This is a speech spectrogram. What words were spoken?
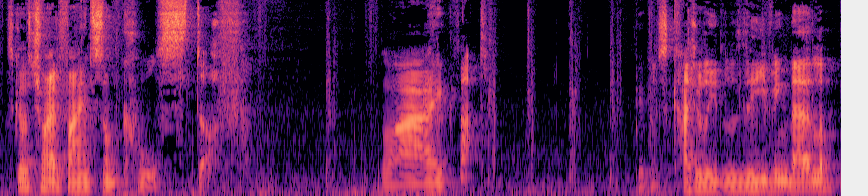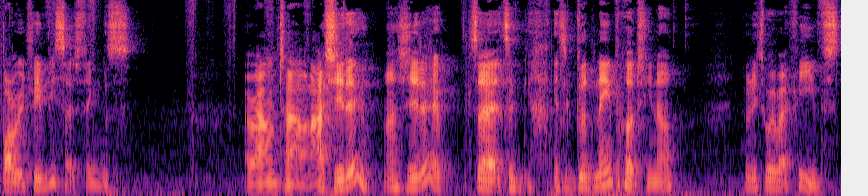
Let's go try and find some cool stuff. Like that. People just casually leaving their laboratory research things around town. As you do, as you do. A it's a it's a good neighbourhood, you know. Don't need to worry about thieves.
